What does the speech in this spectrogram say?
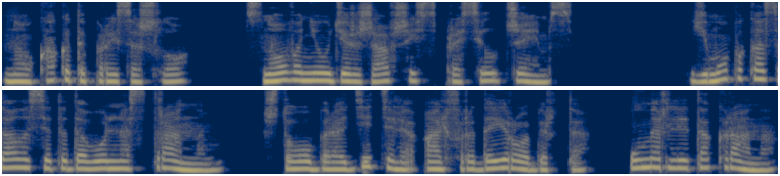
«Но как это произошло?» Снова не удержавшись, спросил Джеймс. Ему показалось это довольно странным, что оба родителя, Альфреда и Роберта, умерли так рано.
